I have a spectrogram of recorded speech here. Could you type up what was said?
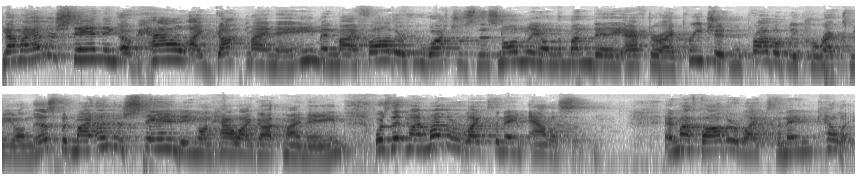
Now, my understanding of how I got my name, and my father, who watches this normally on the Monday after I preach it, will probably correct me on this, but my understanding on how I got my name was that my mother liked the name Allison, and my father liked the name Kelly.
